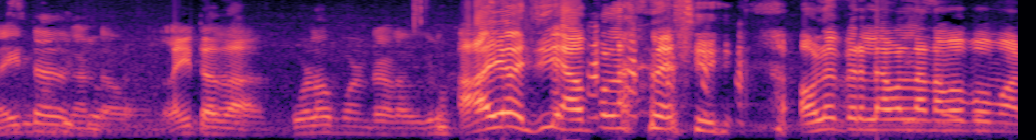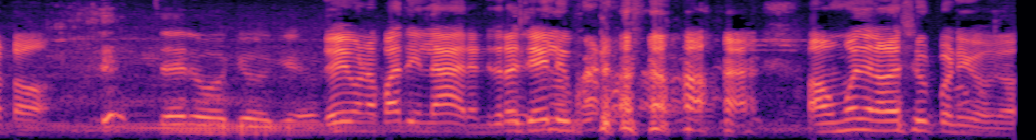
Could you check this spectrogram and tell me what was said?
லைட்டா அது காண்டாகும் லைட்டா தான். கொலை பண்ற அளவுக்கு. ஐயோ ஜி அப்பெல்லாம் அவ்வளவு பெரிய லெவல்ல நம்ம போக மாட்டோம். சரி ஓகே ஓகே டேய் பாத்தீங்களா? ரெண்டு தடவை ஜெயிலுக்கு போயிட்டு. அவன் மூஞ்சி நல்லா ஷூட் பண்ணிக்கோங்க.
